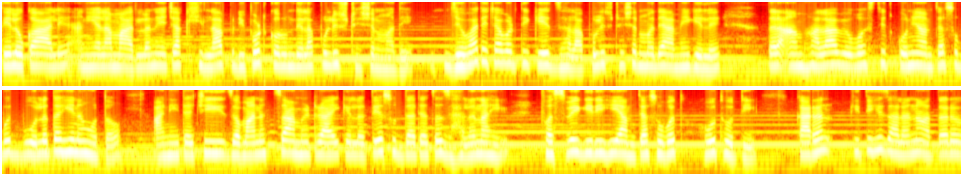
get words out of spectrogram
ते लोक आले आणि याला मारलं आणि याच्या खिलाफ रिपोर्ट करून दिला पोलीस स्टेशनमध्ये. जेव्हा त्याच्यावरती केस झाला पोलीस स्टेशनमध्ये आम्ही गेले तर आम्हाला व्यवस्थित कोणी आमच्यासोबत बोलतही नव्हतं आणि त्याची जमानतचं आम्ही ट्राय केलं ते सुद्धा त्याचं झालं नाही. फसवेगिरी ही आमच्यासोबत होत होती. कारण कितीही झालं ना तर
